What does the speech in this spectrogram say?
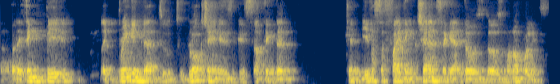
uh, but i think like bringing that to, to blockchain is, is something that can give us a fighting chance against those those monopolies.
